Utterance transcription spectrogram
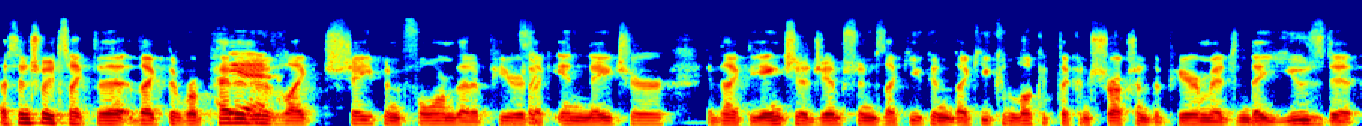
Essentially, it's like the like the repetitive like shape and form that appears like, like- in nature and like the ancient Egyptians. Like you can like you can look at the construction of the pyramids and they used it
